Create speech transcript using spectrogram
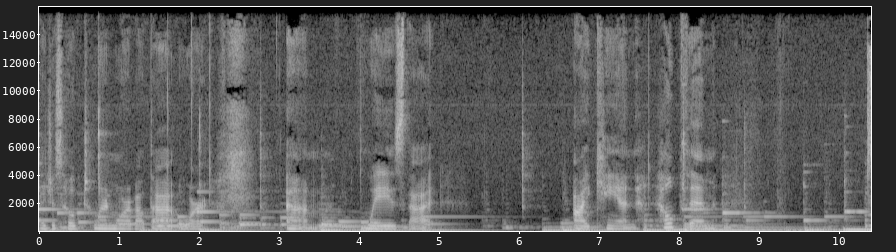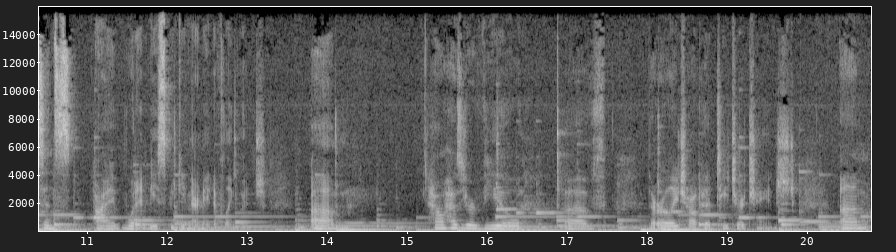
I just hope to learn more about that or um, ways that I can help them since I wouldn't be speaking their native language. Um, how has your view of the early childhood teacher changed? Um,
